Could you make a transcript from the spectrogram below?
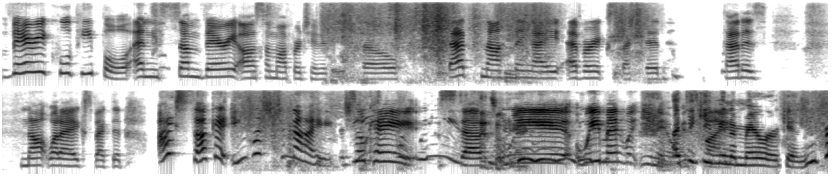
very cool people and some very awesome opportunities. So that's nothing I ever expected. That is not what I expected. I suck at English tonight. It's Jeez okay, Louise. Steph. That's okay. We we meant what you knew. I It's think you mean. American.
